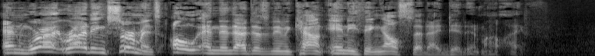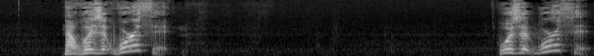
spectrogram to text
and writing sermons. Oh, and then that doesn't even count anything else that I did in my life. Now, was it worth it? Was it worth it?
